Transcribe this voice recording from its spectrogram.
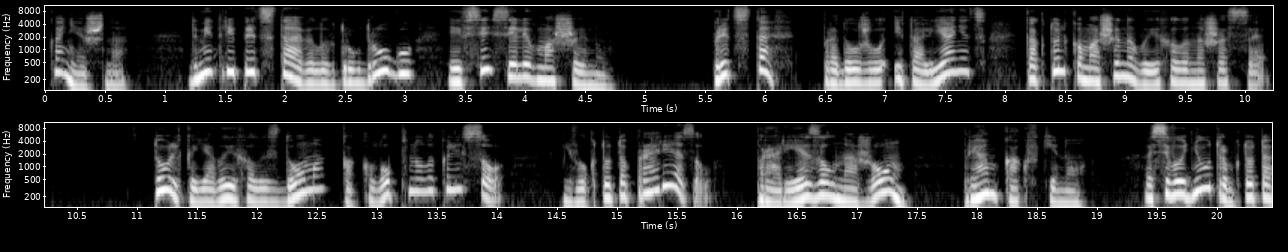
«Конечно». Дмитрий представил их друг другу, и все сели в машину. «Представь», — продолжил итальянец, как только машина выехала на шоссе. «Только я выехал из дома, как лопнуло колесо. Его кто-то прорезал, прорезал ножом, прям как в кино. А сегодня утром кто-то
